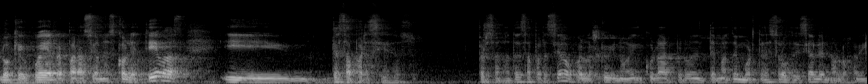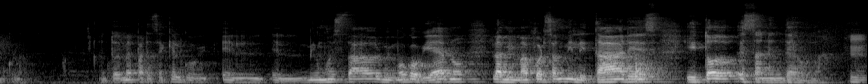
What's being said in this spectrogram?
lo que fue reparaciones colectivas y desaparecidos. Personas desaparecidas fue los que vino a vincular, pero en temas de muertes extrajudiciales no los ha vinculado. Entonces me parece que el, el, el, mismo Estado, el mismo gobierno, las mismas fuerzas militares y todo están en deuda. Mm.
